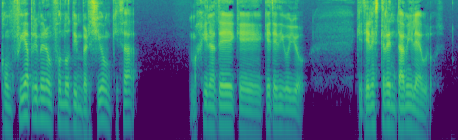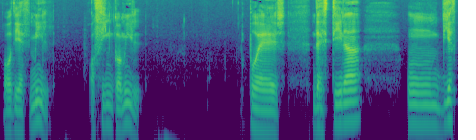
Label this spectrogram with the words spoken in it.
confía primero en fondos de inversión, quizá. Imagínate que, ¿qué te digo yo? Que tienes 30.000 euros, o 10.000, o 5.000. Pues destina un 10,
